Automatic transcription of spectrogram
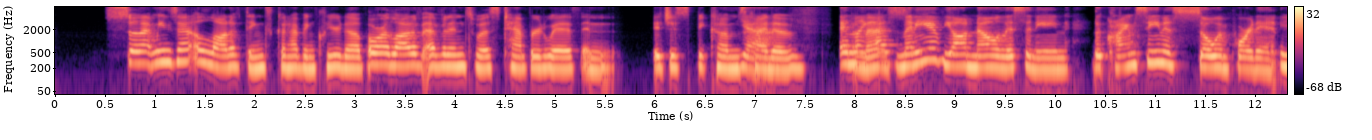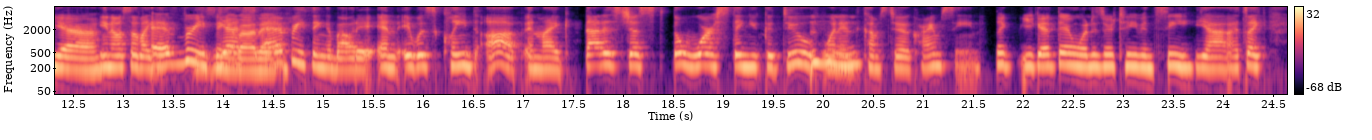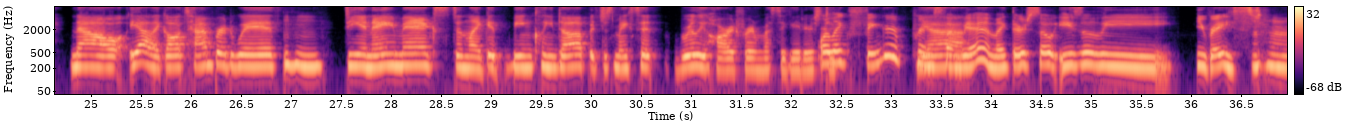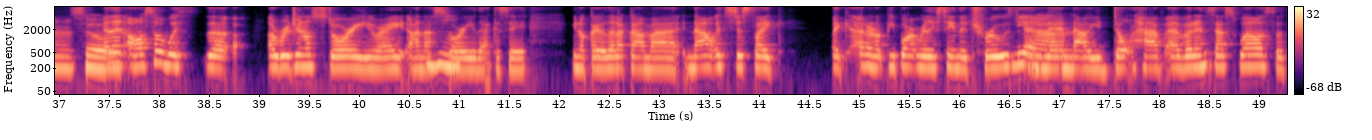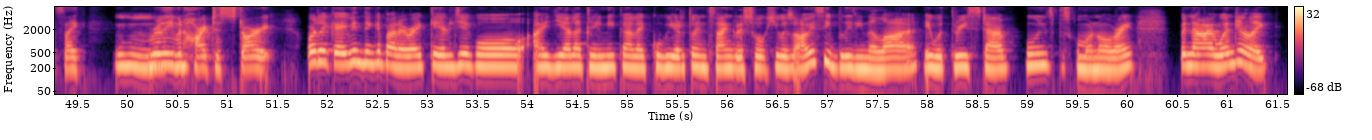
So that means that a lot of things could have been cleared up, or a lot of evidence was tampered with, and it just becomes yeah. kind of and like as many of y'all know listening, the crime scene is so important. Yeah. You know, so like everything yes, about it. Everything about it. And it was cleaned up. And like that is just the worst thing you could do mm-hmm. when it comes to a crime scene. Like you get there and what is there to even see? Yeah. It's like now, yeah, like all tampered with. Mm-hmm. DNA mixed and like it being cleaned up, it just makes it really hard for investigators. Or to, like fingerprints yeah. también. Like they're so easily erased. Mm-hmm. So and then also with the original story, right? Ana's mm-hmm. story that could say, you know, cayó de la cama. Now it's just like like I don't know, people aren't really saying the truth, yeah. and then now you don't have evidence as well, so it's like mm-hmm. really even hard to start. Or like I even think about it, right? Que él llegó allí a la clínica like cubierto en sangre, so he was obviously bleeding a lot. It with three stab wounds, pues como no, right? But now I wonder like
